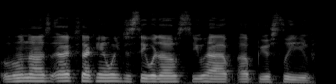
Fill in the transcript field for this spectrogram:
Lil Nas X, I can't wait to see what else you have up your sleeve.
